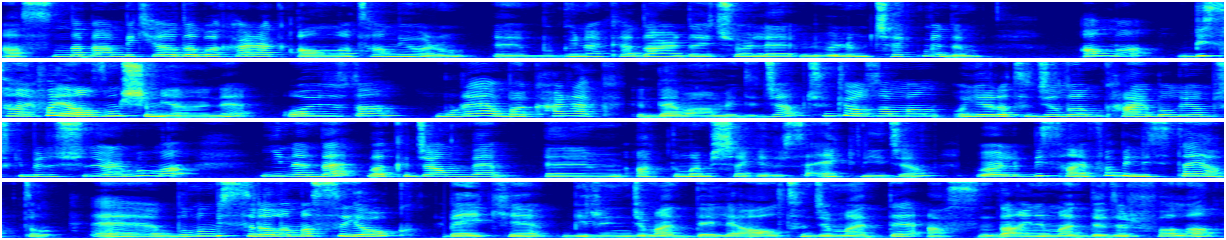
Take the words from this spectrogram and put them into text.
Aslında ben bir kağıda bakarak anlatamıyorum. E, bugüne kadar da hiç öyle bir bölüm çekmedim. Ama bir sayfa yazmışım yani. O yüzden buraya bakarak devam edeceğim. Çünkü o zaman o yaratıcılığım kayboluyormuş gibi düşünüyorum ama yine de bakacağım ve e, aklıma bir şey gelirse ekleyeceğim. Böyle bir sayfa bir liste yaptım. E, bunun bir sıralaması yok. Belki birinci maddeli, altıncı madde aslında aynı maddedir falan.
